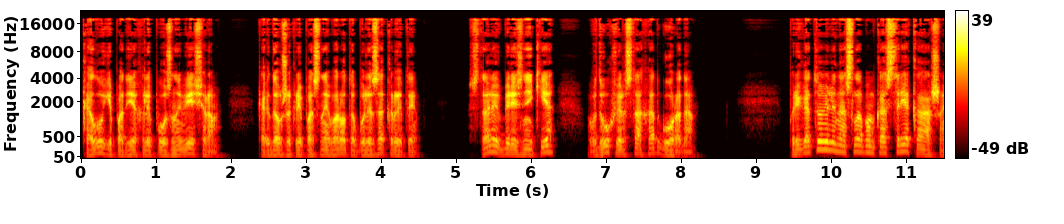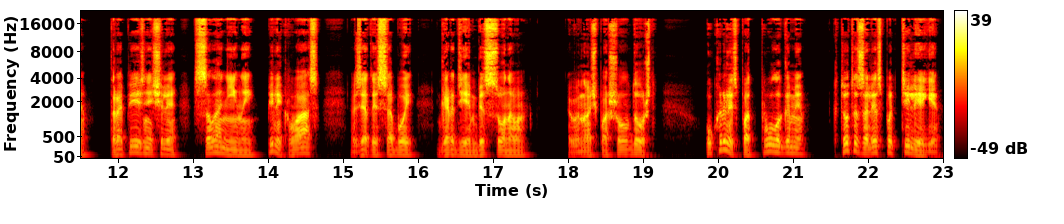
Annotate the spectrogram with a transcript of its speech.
К подъехали поздно вечером, когда уже крепостные ворота были закрыты. Встали в Березняке в двух верстах от города. Приготовили на слабом костре каши, трапезничали с солониной, пили квас, взятый с собой Гордеем Бессоновым. В ночь пошел дождь укрылись под пологами, кто-то залез под телеги.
